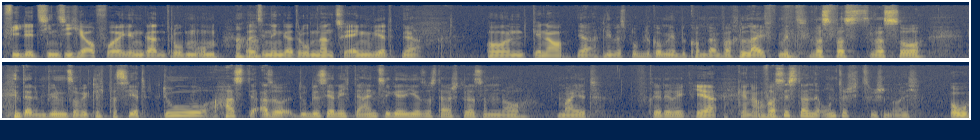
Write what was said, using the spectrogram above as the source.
Viele ziehen sich ja auch vor ihren Garderoben um, weil es in den Garderoben dann zu eng wird. Ja, Und genau. ja, liebes Publikum, ihr bekommt einfach live mit, was, was, was so hinter den Bühnen so wirklich passiert. Du hast, also du bist ja nicht der einzige Jesus-Darsteller, sondern auch Mayet Frederik. Ja, genau. Was ist dann der Unterschied zwischen euch? Oh,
